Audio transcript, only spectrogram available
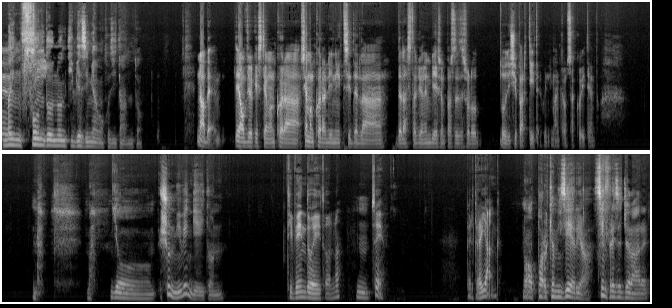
ma in Eh, sì. fondo non ti biasimiamo così tanto. No, beh, è ovvio che stiamo ancora, siamo ancora agli inizi della, della stagione NBA, sono passate solo 12 partite, quindi manca un sacco di tempo. Ma io... Sean, mi vendi Ayton? Ti vendo Ayton? Mm. Sì. Per Trae Young. No, porca miseria, sempre esagerare.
